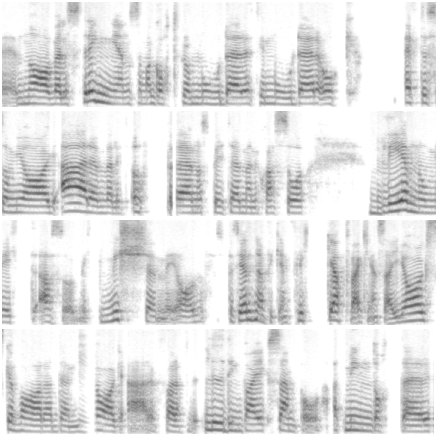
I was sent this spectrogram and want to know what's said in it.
äh, navelsträngen som har gått från moder till moder och eftersom jag är en väldigt öppen och spirituell människa så blev nog mitt, alltså mitt mission när jag, speciellt när jag fick en flicka, att verkligen säga jag ska vara den jag är för att leading by example, att min dotter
